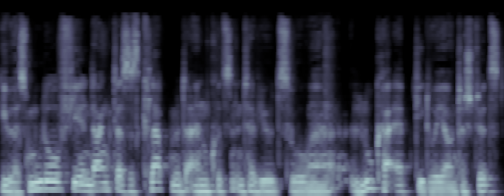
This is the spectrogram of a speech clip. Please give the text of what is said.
Lieber Smudo, vielen Dank, dass es klappt mit einem kurzen Interview zur Luca-App, die du ja unterstützt.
